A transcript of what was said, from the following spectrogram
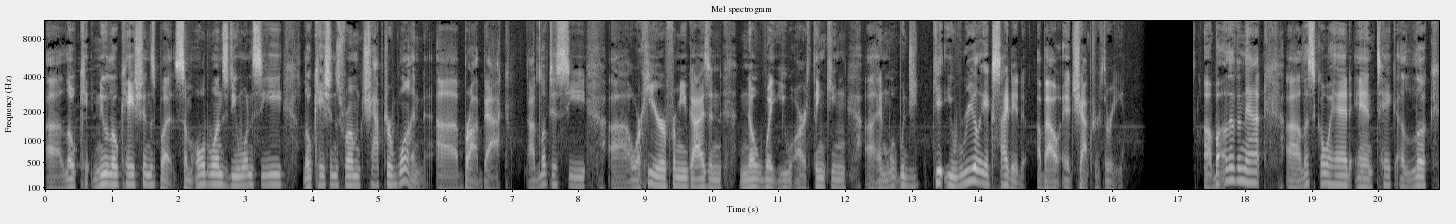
uh, loca new locations, but some old ones? Do you want to see locations from Chapter One uh, brought back? I'd love to see uh, or hear from you guys and know what you are thinking uh, and what would you get you really excited about at Chapter Three. Uh, but other than that, uh, let's go ahead and take a look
